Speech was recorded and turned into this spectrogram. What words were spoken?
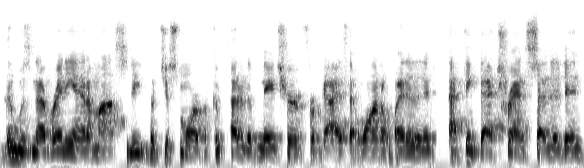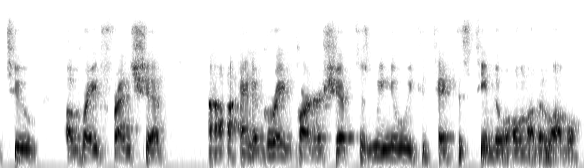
there was never any animosity, but just more of a competitive nature for guys that want to win. And it, I think that transcended into a great friendship uh, and a great partnership because we knew we could take this team to a whole other level.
